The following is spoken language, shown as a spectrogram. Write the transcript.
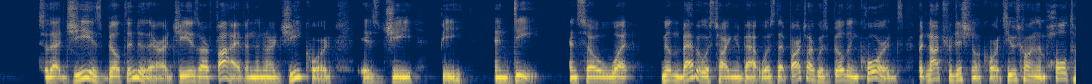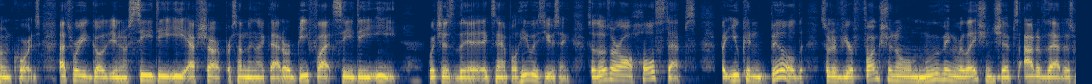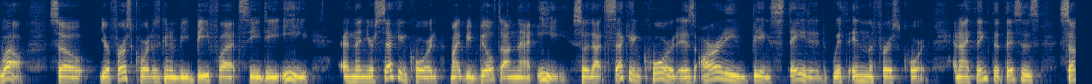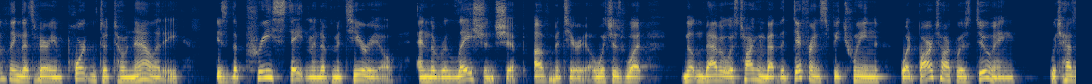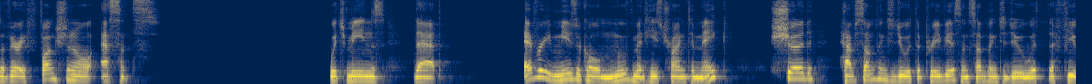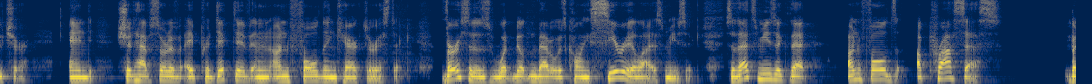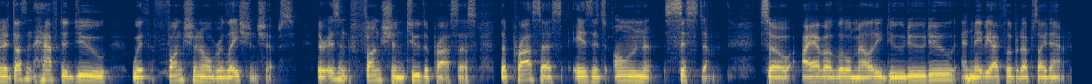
So that G is built into there. Our G is our five, and then our G chord is G, B, and D. And so what Milton Babbitt was talking about was that Bartok was building chords, but not traditional chords. He was calling them whole tone chords. That's where you'd go, you know, C, D, E, F sharp or something like that, or B flat, C, D, E, which is the example he was using. So those are all whole steps, but you can build sort of your functional moving relationships out of that as well. So your first chord is going to be B flat, C, D, E. And then your second chord might be built on that E. So that second chord is already being stated within the first chord. And I think that this is something that's very important to tonality is the pre-statement of material and the relationship of material, which is what Milton Babbitt was talking about the difference between what Bartok was doing, which has a very functional essence, which means that every musical movement he's trying to make should have something to do with the previous and something to do with the future, and should have sort of a predictive and an unfolding characteristic versus what Milton Babbitt was calling serialized music. So that's music that unfolds a process, but it doesn't have to do with functional relationships. There isn't function to the process. The process is its own system. So I have a little melody, do, do, do, and maybe I flip it upside down.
